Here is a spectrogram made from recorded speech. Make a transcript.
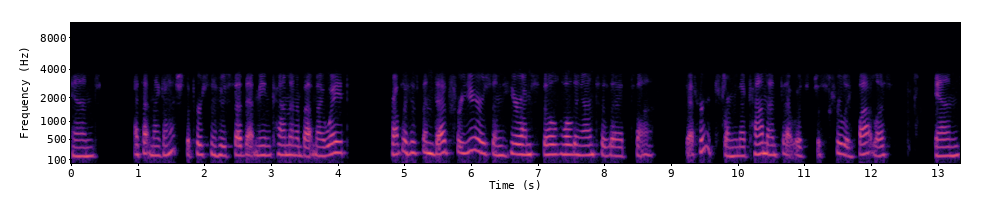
And I thought, my gosh, the person who said that mean comment about my weight probably has been dead for years, and here I'm still holding on to that uh, that hurt from the comment that was just truly thoughtless. And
